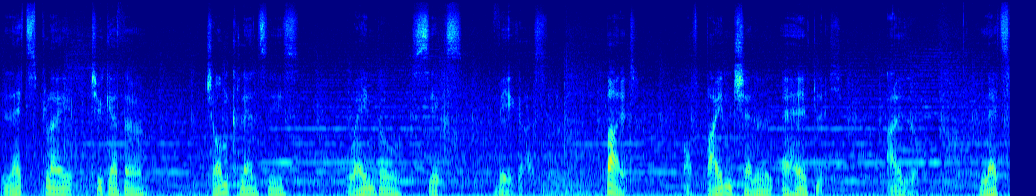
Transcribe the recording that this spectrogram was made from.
Let's Play Together Tom Clancy's Rainbow Six Vegas. Bald auf beiden Channeln erhältlich. Also, Let's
